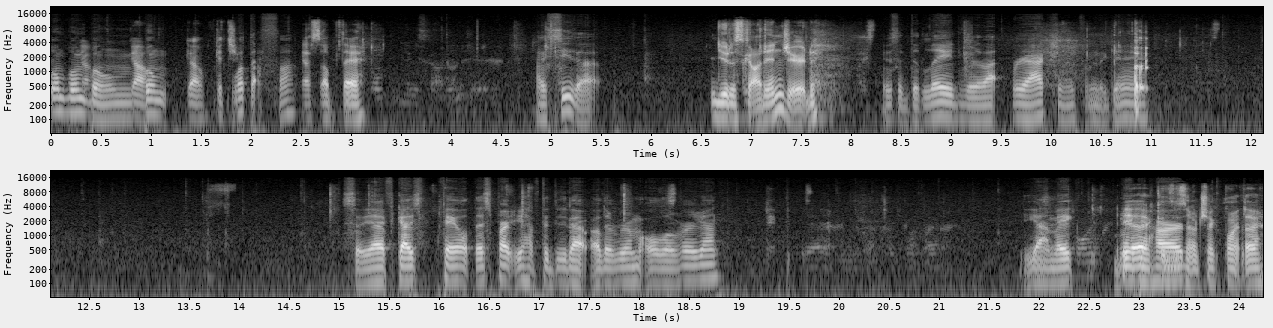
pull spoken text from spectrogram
Boom, boom, Go, boom, go. boom. Go, get you. What the fuck? ass up there. I see that. You just got injured. There's a delayed rela reaction from the game. So yeah, if you guys fail at this part, you have to do that other room all over again. You gotta make, make yeah, it hard. there's no checkpoint there.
